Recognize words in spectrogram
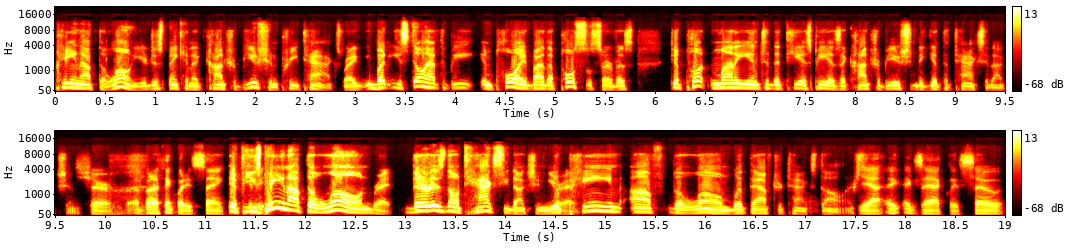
paying out the loan. You're just making a contribution pre-tax, right? But you still have to be employed by the postal service to put money into the TSP as a contribution to get the tax deduction. Sure. But I think what he's saying, If he's he- paying out the loan, right. there is no tax deduction. You're Correct. paying off the loan with after-tax dollars. Yeah, exactly. So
